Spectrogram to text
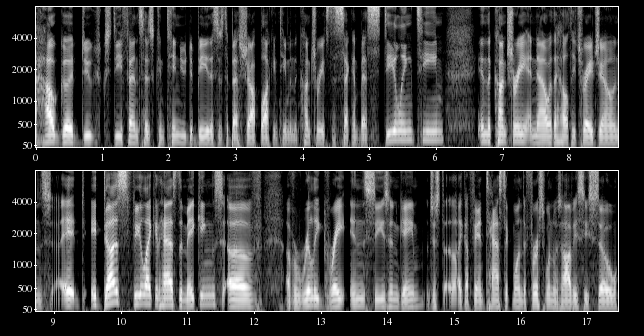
how good Duke's defense has continued to be. This is the best shot blocking team in the country. It's the second best stealing team in the country, and now with a healthy Tre Jones, it it does feel like it has the makings of of a really great in season game, just uh, like a fantastic one. The first one was obviously so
